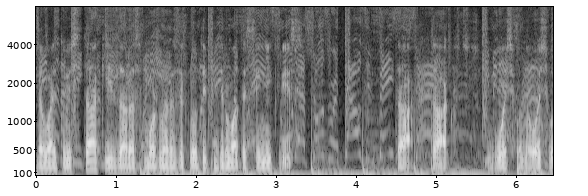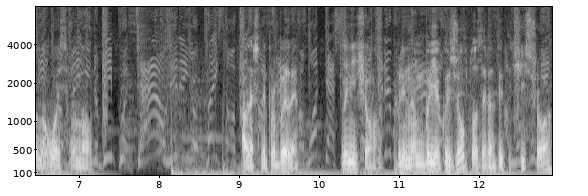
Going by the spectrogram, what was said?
Давайте ось так. І зараз можна ризикнути підірвати синій кріс. Так, так. Ось воно, ось воно, ось воно. Але ж не пробили. Ну нічого. Блін, нам би якось жовтого зарядити чи що?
